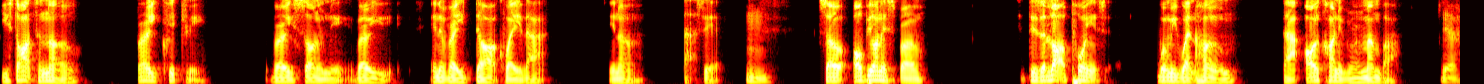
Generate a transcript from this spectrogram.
you start to know very quickly, very solemnly, very in a very dark way that you know that's it. Mm. So I'll be honest, bro. There's a lot of points when we went home that I can't even remember. Yeah.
